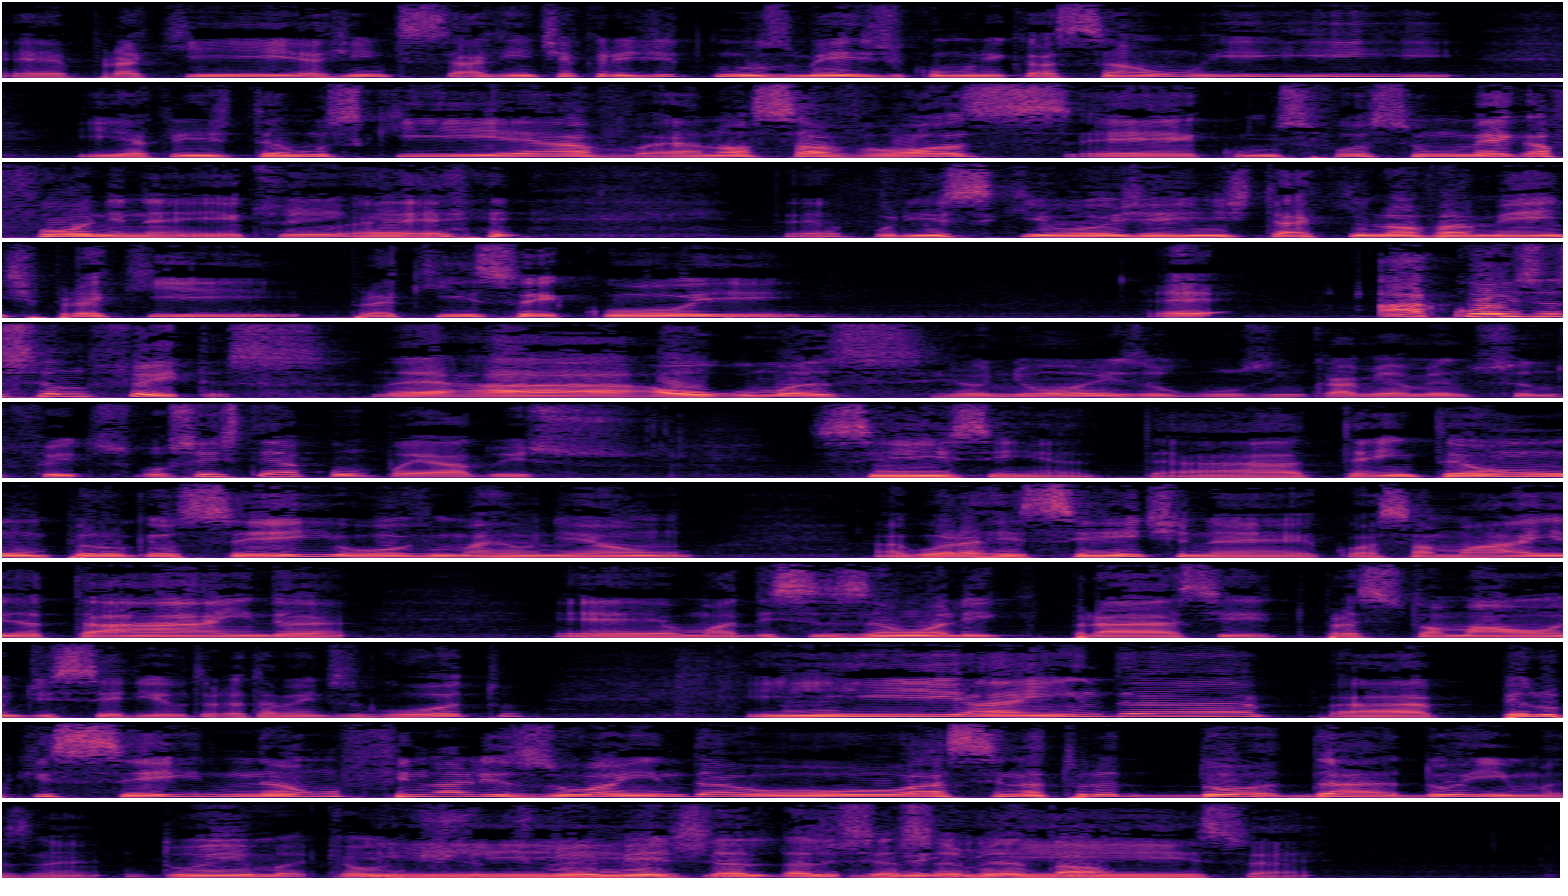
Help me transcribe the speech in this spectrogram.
É, para que a gente a gente acredite nos meios de comunicação e, e acreditamos que é a, a nossa voz é como se fosse um megafone, né? E- Sim. É, é por isso que hoje a gente está aqui novamente para que, para que isso ecoe. É, há coisas sendo feitas, né? Há algumas reuniões, alguns encaminhamentos sendo feitos. Vocês têm acompanhado isso? Sim, sim. Até, então, pelo que eu sei, houve uma reunião agora recente, né, com a Samai, ainda está ainda é, uma decisão ali para se, se tomar onde seria o tratamento de esgoto. E ainda, ah, pelo que sei, não finalizou ainda o, a assinatura do, da, do IMAS, né? Do IMA, que é o Instituto de Meio Ambiente, da, da licença ambiental. Isso, é.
